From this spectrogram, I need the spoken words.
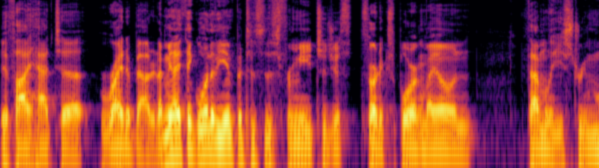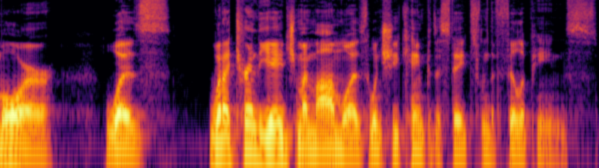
if I had to write about it. I mean, I think one of the impetuses for me to just start exploring my own family history more was when I turned the age my mom was when she came to the States from the Philippines.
